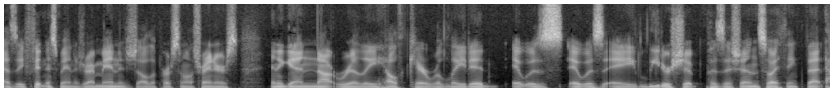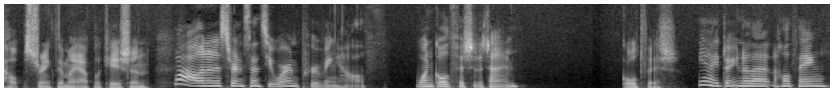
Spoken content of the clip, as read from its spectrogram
as a fitness manager, I managed all the personal trainers. And again, not really healthcare related. It was it was a leadership position, so I think that helped strengthen my application. Well, and in a certain sense, you were improving health, one goldfish at a time. Goldfish. Yeah, don't you know that whole thing?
